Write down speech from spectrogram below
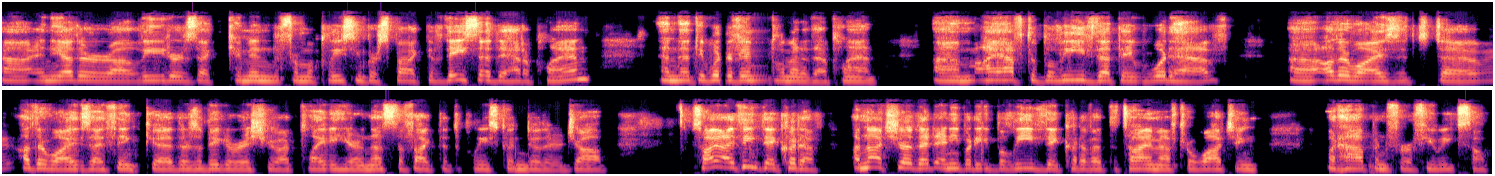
uh, and the other uh, leaders that came in from a policing perspective, they said they had a plan and that they would have implemented that plan. Um, I have to believe that they would have. Uh, otherwise, it's uh, otherwise I think uh, there's a bigger issue at play here, and that's the fact that the police couldn't do their job. So I, I, think they could have. I'm not sure that anybody believed they could have at the time after watching what happened for a few weeks. So.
